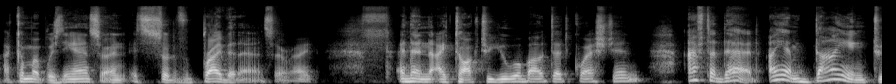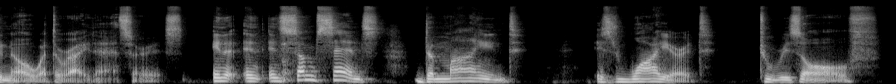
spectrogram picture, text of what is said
i come up with the answer and it's sort of a private answer right and then I talk to you about that question. After that, I am dying to know what the right answer is. In, in, in some sense, the mind is wired to resolve,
